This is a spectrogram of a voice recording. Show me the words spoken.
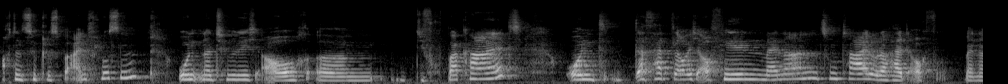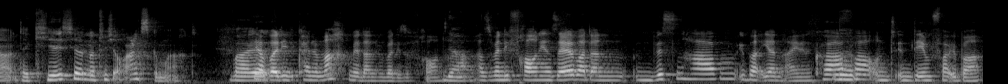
auch den Zyklus beeinflussen und natürlich auch ähm, die Fruchtbarkeit. Und das hat, glaube ich, auch vielen Männern zum Teil oder halt auch Männer der Kirche natürlich auch Angst gemacht. Weil, ja, weil die keine Macht mehr dann über diese Frauen ja. haben. Also wenn die Frauen ja selber dann ein Wissen haben über ihren eigenen Körper ja. und in dem Fall über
